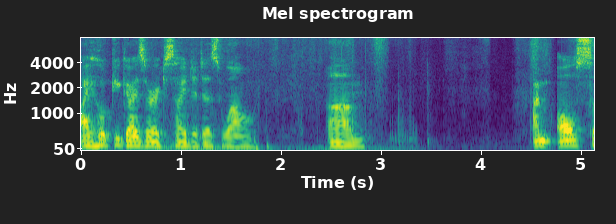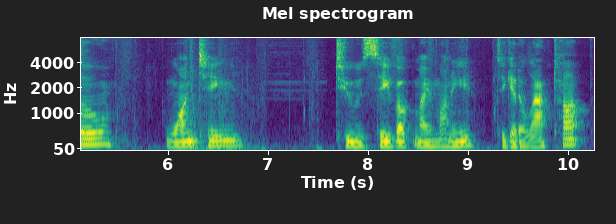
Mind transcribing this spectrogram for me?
I hope you guys are excited as well. Um, I'm also wanting to save up my money to get a laptop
